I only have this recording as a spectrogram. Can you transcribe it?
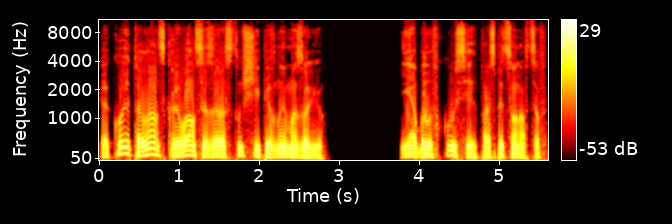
Какой талант скрывался за растущей пивной мозолью. Я был в курсе про спецоновцев.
